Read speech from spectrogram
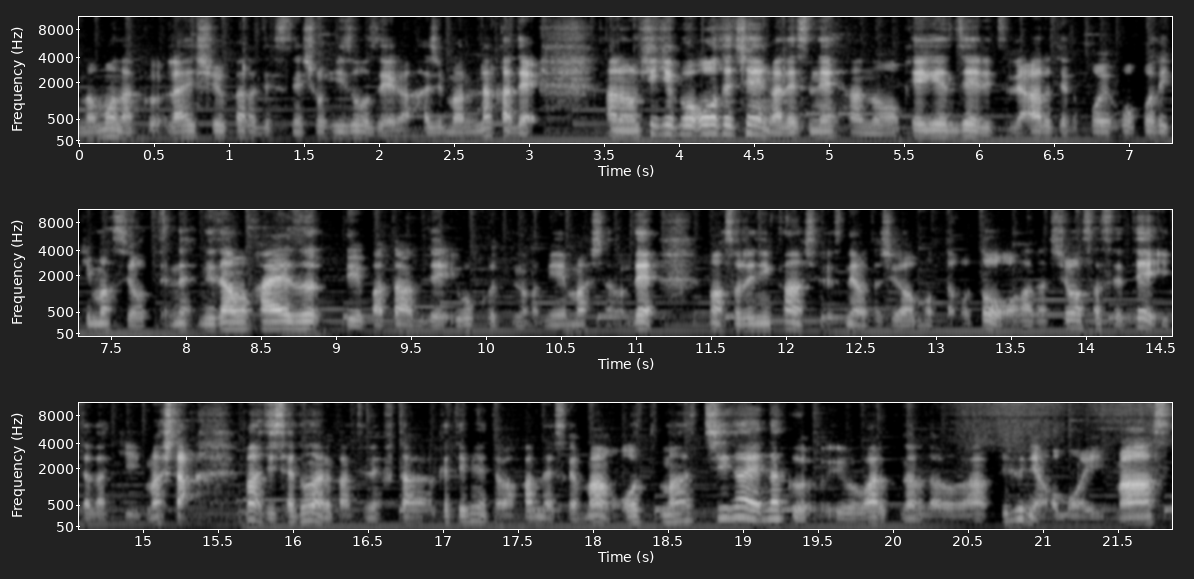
まもなく来週からですね、消費増税が始まる中で、あの、結局大手チェーンがですね、あの、軽減税率である程度こういう方向できますよってね、値段を変えずっていうパターンで動くっていうのが見えましたので、まあそれに関してですね、私が思ったことをお話をさせていただきました。まあ実際どうなるかってね、蓋開けてみないとわかんないですが、まあ間違いなく悪くなるだろうなっていうふうには思います。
